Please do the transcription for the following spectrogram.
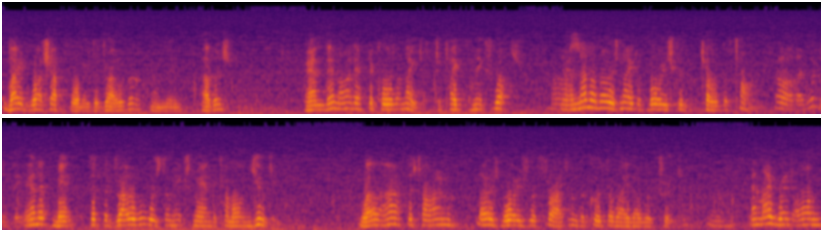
they'd wash up for me, the drover and the others, and then I'd have to call a native to take the next watch. Oh, Now, I none of those native boys could tell the time, oh, they wouldn't be. and it meant that the drover was the next man to come on duty. Well, half the time, those boys were frightened because the way they were treated. Mm. And they went on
